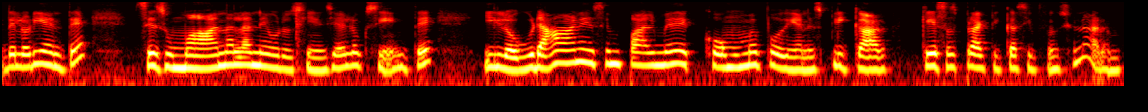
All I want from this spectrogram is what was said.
del oriente se sumaban a la neurociencia del occidente y lograban ese empalme de cómo me podían explicar que esas prácticas sí funcionaran.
